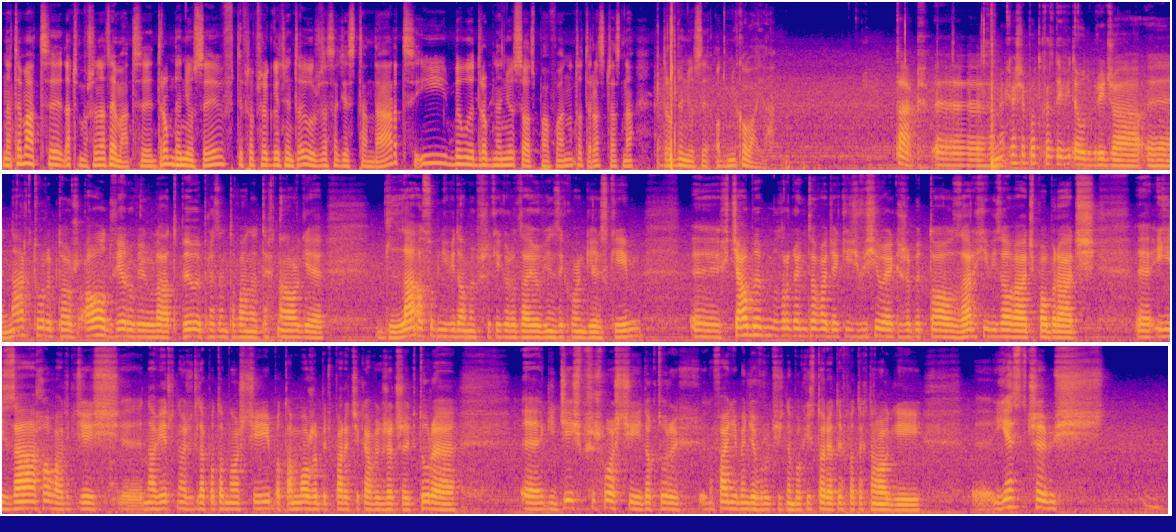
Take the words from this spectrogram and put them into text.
Na temat, y, znaczy może na temat, drobne newsy w Tyflo Przegodzin to już w zasadzie standard i były drobne newsy od Pawła, no to teraz czas na drobne newsy od Mikołaja. Tak, e, zamyka się podcast Davida Woodbridge'a, e, na którym to już od wielu, wielu lat były prezentowane technologie dla osób niewidomych wszelkiego rodzaju w języku angielskim. E, chciałbym zorganizować jakiś wysiłek, żeby to zarchiwizować, pobrać i zachować gdzieś na wieczność dla potomności, bo tam może być parę ciekawych rzeczy, które gdzieś w przyszłości, do których fajnie będzie wrócić, no bo historia technologii jest czymś,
